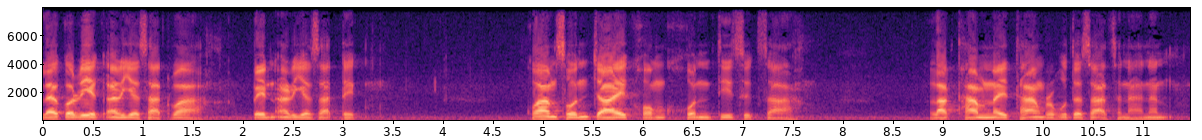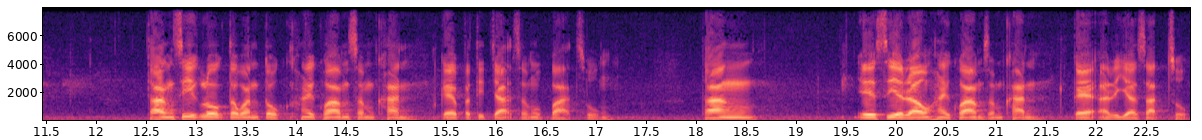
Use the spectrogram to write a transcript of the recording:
แล้วก็เรียกอริยสัจว่าเป็นอริยสัจเด็ก ความสนใจของคนที่ศึกษา หลักธรรมในทางพระพุทธศาสนานั้น ทางซีกโลกตะวันตกให้ความสำคัญแก่ปฏิจจสมุปบาทสูง ทางเอเชียเราให้ความสำคัญแก่อริยสัจสูง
